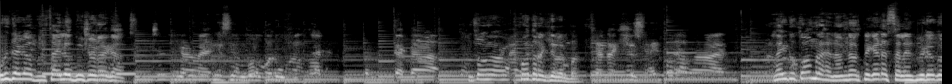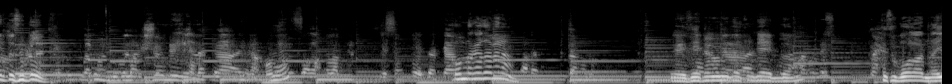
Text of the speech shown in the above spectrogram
ওই জায়গা চাইলো দুশো টাকা। কত রাখতে পারবা? ভাই, একটু কম রাখেন, আমরা প্যাকেটের চ্যালেঞ্জ ভিডিও করতেছি তো। কম রাখা যাবে না? এই যে কারণে একদম। কিছু বলার নাই।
